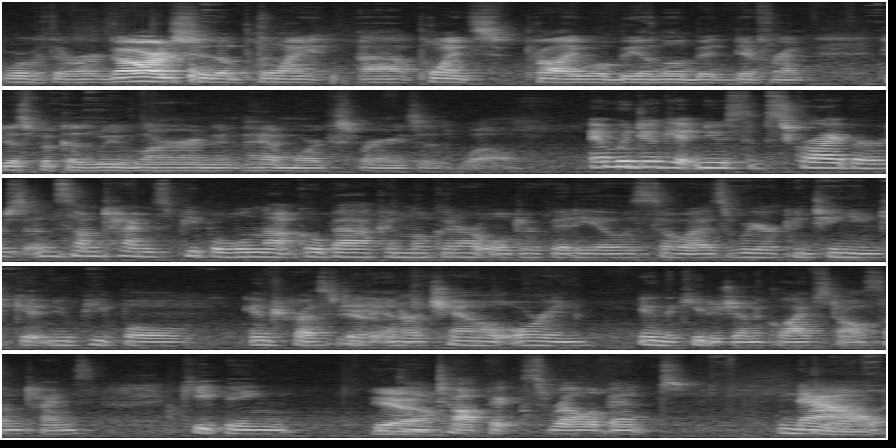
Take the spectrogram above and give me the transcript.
with regards to the point uh, points, probably will be a little bit different, just because we've learned and have more experience as well. And we do get new subscribers, and sometimes people will not go back and look at our older videos. So as we are continuing to get new people interested Yeah. in our channel or in in the ketogenic lifestyle, sometimes keeping Yeah. the topics relevant now.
